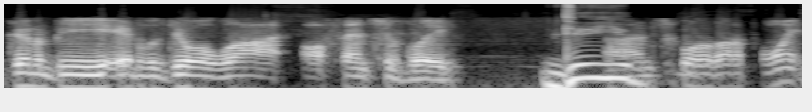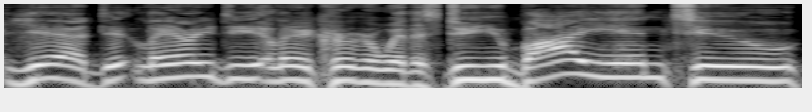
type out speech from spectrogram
going to be able to do a lot offensively. Do you uh, and score a lot of points? Yeah, do, Larry. Do you, Larry Krueger with us? Do you buy into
